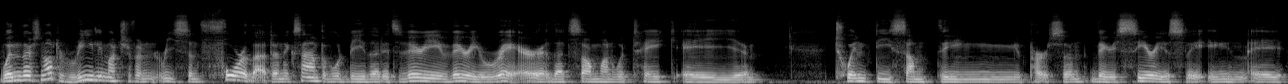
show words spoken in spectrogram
when there's not really much of a reason for that. An example would be that it's very, very rare that someone would take a 20 something person very seriously in a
